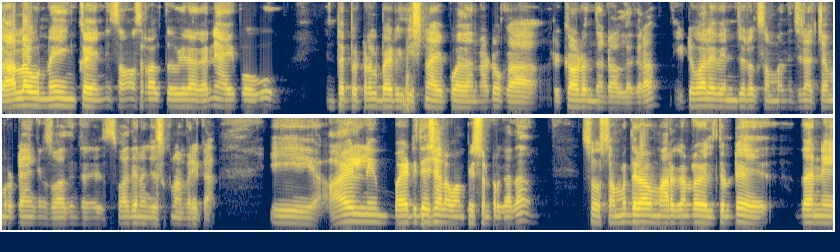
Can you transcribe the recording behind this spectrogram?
చాలా ఉన్నాయి. ఇంకా ఎన్ని సంవత్సరాలు తవ్వినా కానీ అయిపోవు. ఇంత పెట్రోల్ బయటకు తీసినా అయిపోదన్నట్టు ఒక రికార్డు ఉందంట వాళ్ళ దగ్గర. ఇటీవలే వెనిజులాకు సంబంధించిన చమురు ట్యాంక్‌ని స్వాధీన స్వాధీనం చేసుకున్న అమెరికా. ఈ ఆయిల్‌ని బయటి దేశాలకు పంపిస్తుంటారు కదా సో, సముద్ర మార్గంలో వెళ్తుంటే దాన్ని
